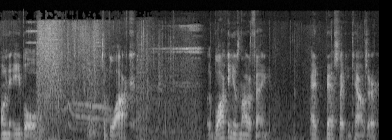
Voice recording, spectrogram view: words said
unable to block. Blocking is not a thing. At best, I can counter.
